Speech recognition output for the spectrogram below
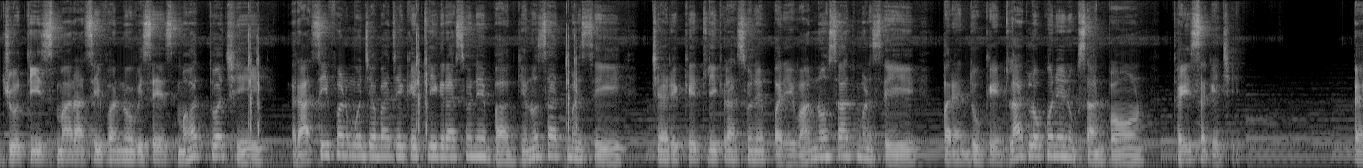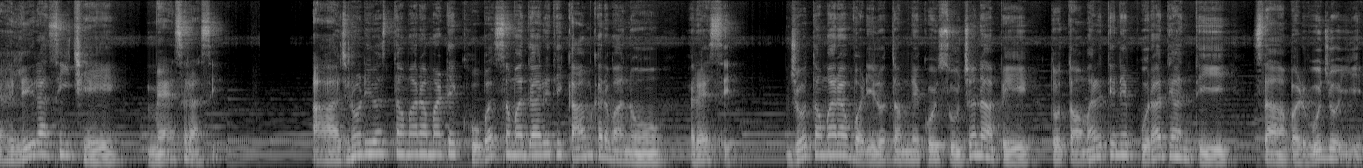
જ્યોતિષમાં રાશિફળનું વિશેષ મહત્વ છે. રાશિફળ મુજબ આજે કેટલીક રાશિઓને ભાગ્યનો સાથ મળશે. જ્યારે કેટલીક રાશિઓને પરિવારનો સાથ મળશે. પરંતુ કેટલાક લોકોને નુકસાન પણ થઈ શકે છે. પહેલી રાશિ છે મેષ રાશિ. આજનો દિવસ તમારા માટે ખૂબ જ સમજદારીથી કામ કરવાનો રહેશે. જો તમારા વડીલો તમને કોઈ સૂચન આપે, તો તમારે તેને પૂરા ધ્યાનથી સાંભળવું જોઈએ.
